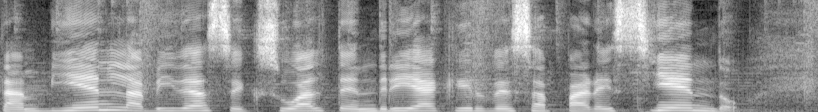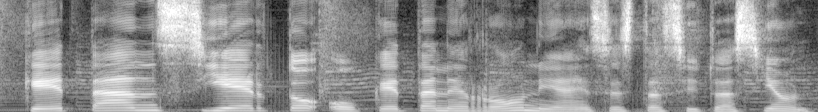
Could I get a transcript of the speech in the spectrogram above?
también la vida sexual tendría que ir desapareciendo. ¿Qué tan cierto o qué tan errónea es esta situación?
